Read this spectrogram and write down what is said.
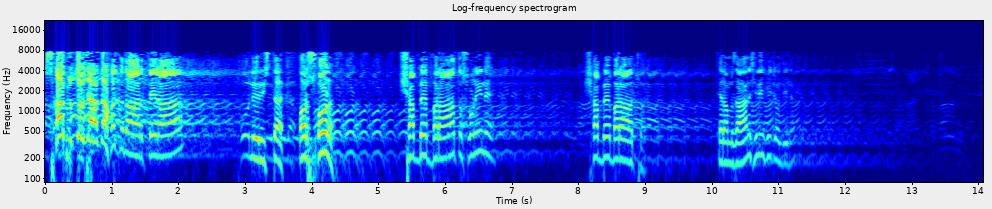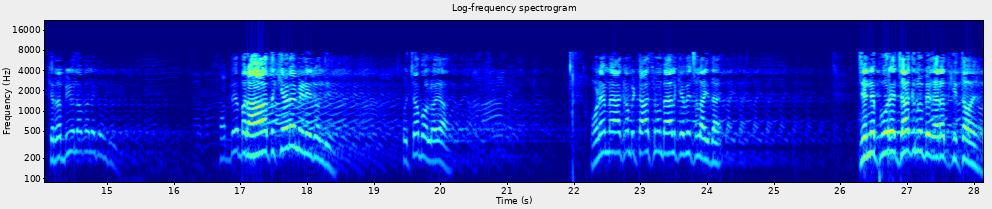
سب تو زیادہ حقدار تیرا خونی رشتہ ہے۔ اور سن، شب برات سنی نے؟ شب برات۔ یہ رمضان شریف ہی چوندی نا؟ کہ ربیع الاول چوندی؟ شب برات کیڑے مہینے چوندی اچھا بولو یار ہوں میں آخا بھی ٹچ موبائل کیون چلائی ہے جن پورے جگ نو بغیرت کیتا ہوا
